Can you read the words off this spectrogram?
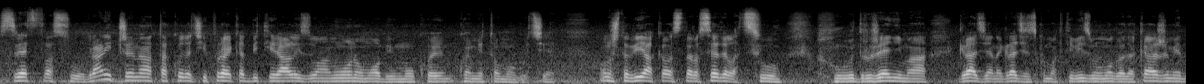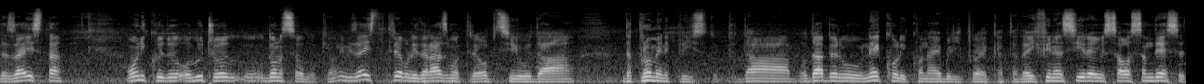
Sredstva su ograničena, tako da će projekat biti realizovan u onom obimu kojem, kojem je to moguće. Ono što bi ja kao starosedelac u, udruženjima građana, građanskom aktivizmu mogao da kažem je da zaista oni koji odlučuju, donose odluke, oni bi zaista trebali da razmotre opciju da da promene pristup, da odaberu nekoliko najboljih projekata, da ih finansiraju sa 80%,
